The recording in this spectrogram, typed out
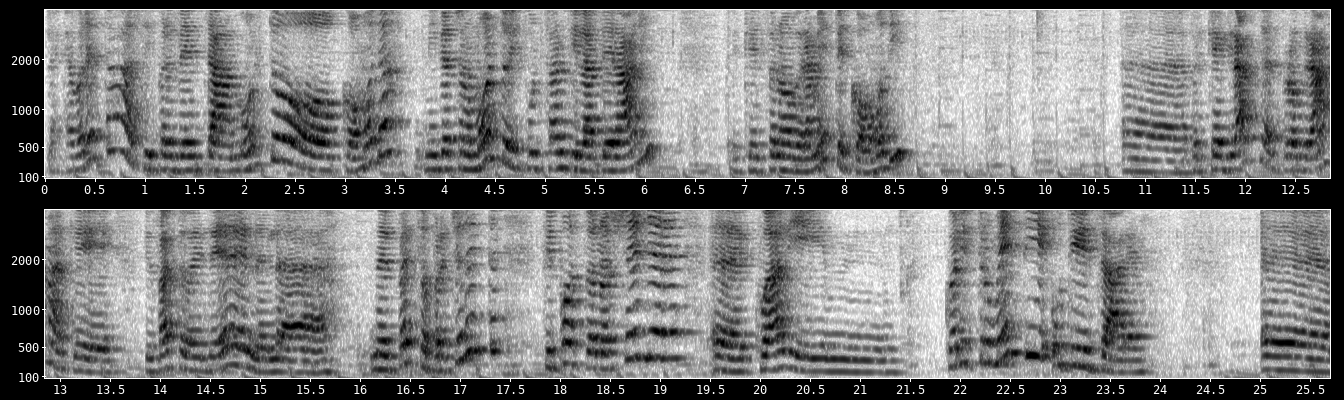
La tavoletta si presenta molto comoda mi piacciono molto i pulsanti laterali perché sono veramente comodi eh, perché grazie al programma che vi ho fatto vedere nel, nel pezzo precedente si possono scegliere eh, quali, mh, mm, quali, strumenti utilizzare. Eh,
